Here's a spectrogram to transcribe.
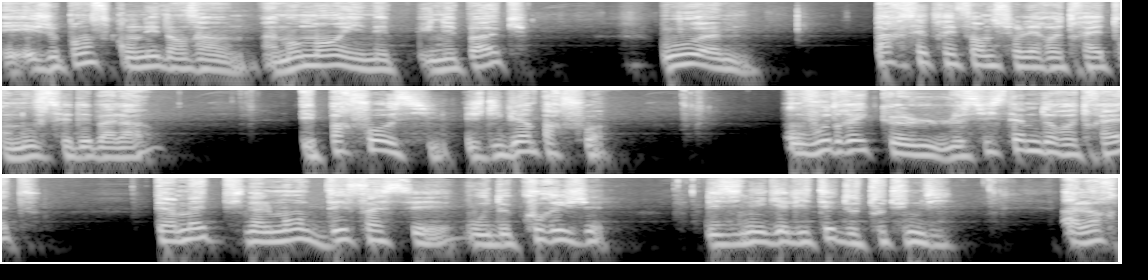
Et, et je pense qu'on est dans un, un moment et une, ép- une époque où, euh, par cette réforme sur les retraites, on ouvre ces débats-là. Et parfois aussi, et je dis bien parfois, on voudrait que le système de retraite permette finalement d'effacer ou de corriger les inégalités de toute une vie. Alors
